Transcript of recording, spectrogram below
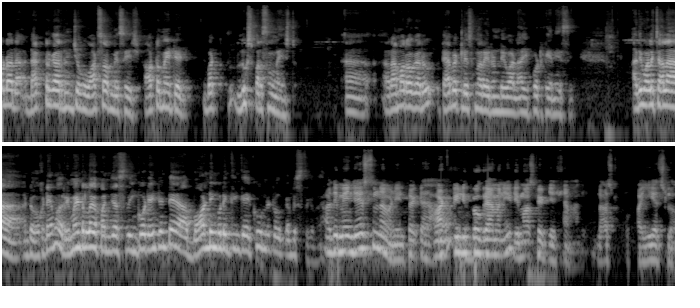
కూడా డాక్టర్ గారి నుంచి ఒక WhatsApp message automated but looks personalised. Ramarao గారు ట్యాబ్లెట్లు వేసుకున్నారు ఈ రెండు వాళ్ళ ఈ పూటకి అనేసి. అది వాళ్ళు చాలా అంటే ఒకటేమో రిమైండర్ లాగా పనిచేస్తుంది. ఇంకోటి ఏంటంటే ఆ బాండింగ్ కూడా ఇంకా ఎక్కువ ఉన్నట్టు కనిపిస్తుంది కదా. అది మేము చేస్తున్నామండి. In fact heart field programme అని డిమాన్స్ట్రేట్ చేశాం అది. లాస్ట్ ఫైవ్ ఇయర్స్లో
